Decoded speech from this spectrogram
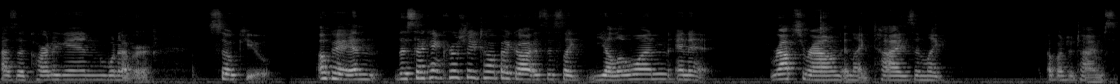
as a cardigan, whatever. So cute. Okay, and the second crochet top I got is this like yellow one, and it wraps around and like ties and like a bunch of times.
